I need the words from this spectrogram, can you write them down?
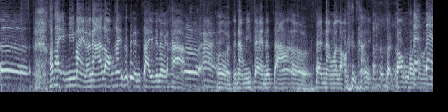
เออ เขาถ่ายเอ็มวีใหม่แล้วนะร้องให้สะเทือนใจไปเลยค่ะ เอออะ เออ แต่นางมีแฟนนะจ๊ะเออแฟนนางมาร้องไม่ใช่แต่กล้องเขาแต่จะมาแต่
